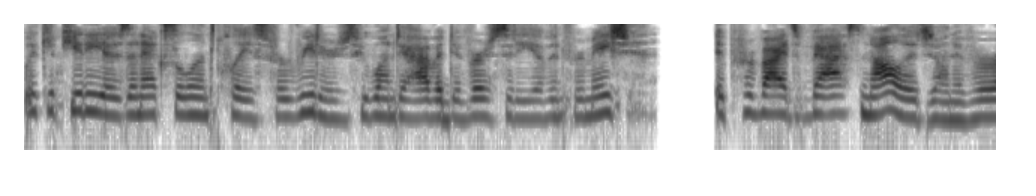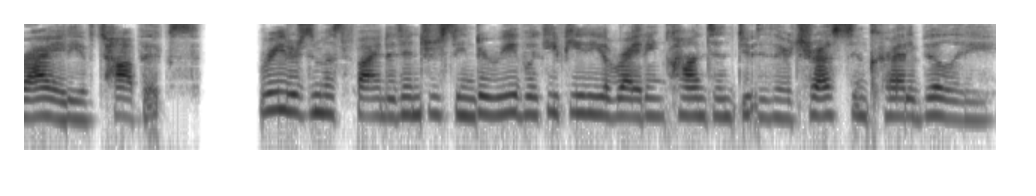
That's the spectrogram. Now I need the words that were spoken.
Wikipedia is an excellent place for readers who want to have a diversity of information. It provides vast knowledge on a variety of topics. Readers must find it interesting to read Wikipedia writing content due to their trust and credibility.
